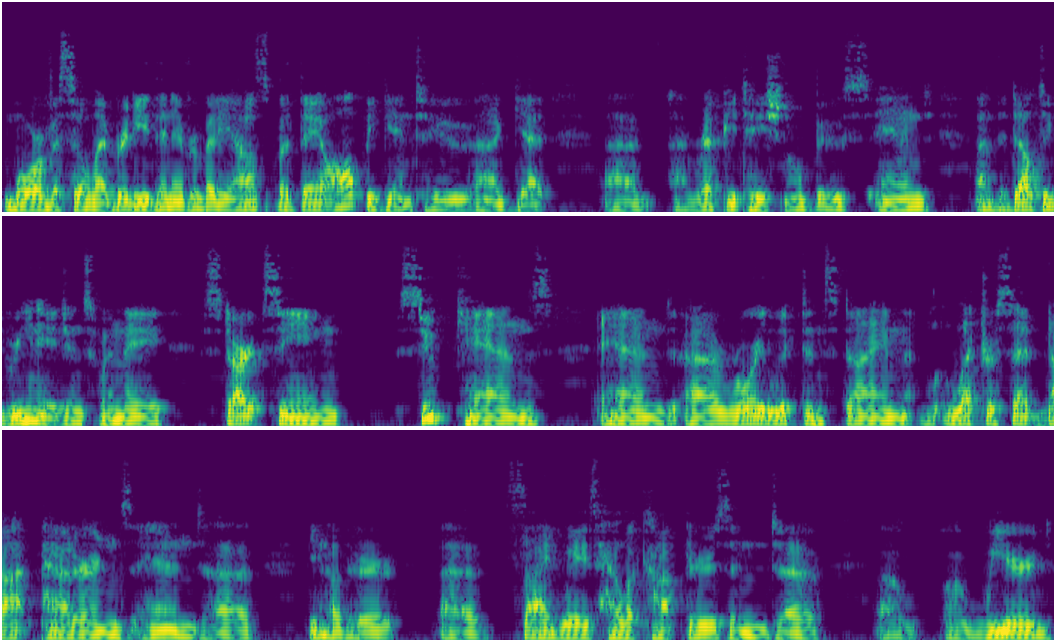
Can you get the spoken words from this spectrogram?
more of a celebrity than everybody else, but they all begin to get uh, reputational boosts. And uh, the Delta Green agents, when they start seeing soup cans and uh, Roy Lichtenstein electroset dot patterns and uh, you know their uh, sideways helicopters and uh, weird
